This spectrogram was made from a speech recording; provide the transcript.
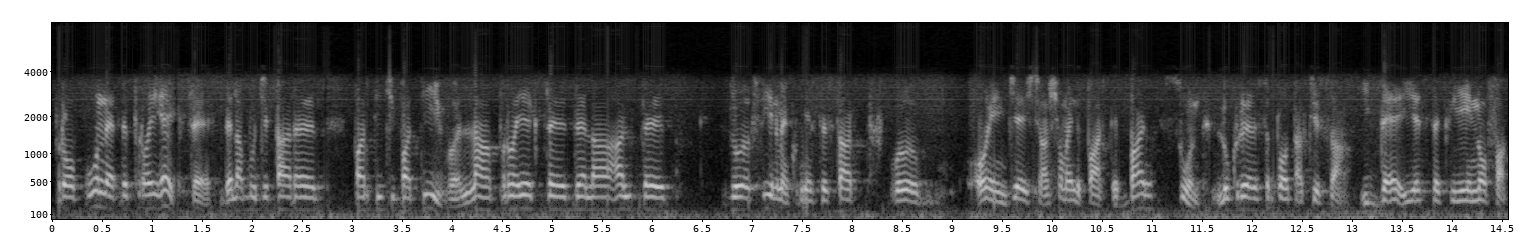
propuneri de proiecte, de la bugetare participativă, la proiecte de la alte firme, cum este Start uh, ONG și așa mai departe. Bani sunt, lucrurile se pot accesa. Ideea este că ei nu o fac.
